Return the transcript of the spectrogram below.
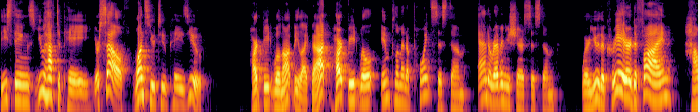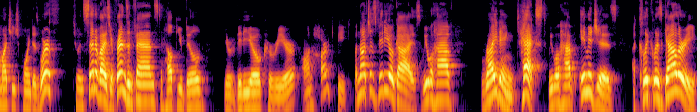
these things you have to pay yourself once YouTube pays you. Heartbeat will not be like that. Heartbeat will implement a point system and a revenue share system where you, the creator, define how much each point is worth to incentivize your friends and fans to help you build your video career on Heartbeat. But not just video, guys. We will have writing, text, we will have images, a clickless gallery.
